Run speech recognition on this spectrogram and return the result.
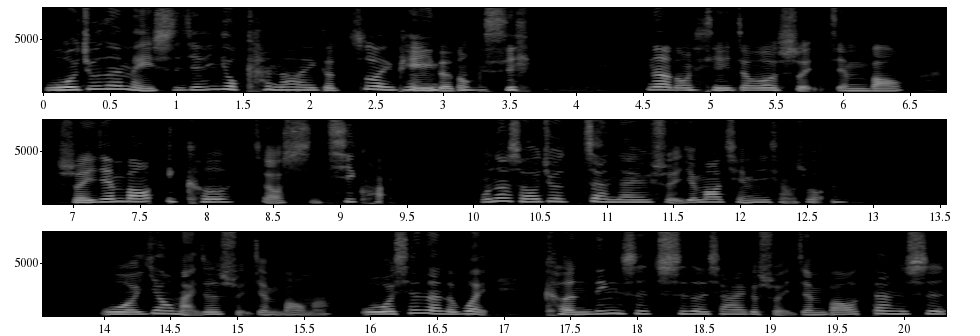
我就在美食街又看到一个最便宜的东西，那东西叫做水煎包，水煎包一颗只要十七块。我那时候就站在水煎包前面想说，嗯。我要买这水煎包吗？我现在的胃肯定是吃得下一个水煎包，但是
